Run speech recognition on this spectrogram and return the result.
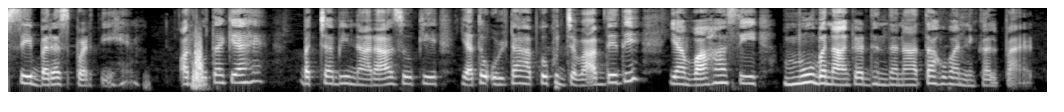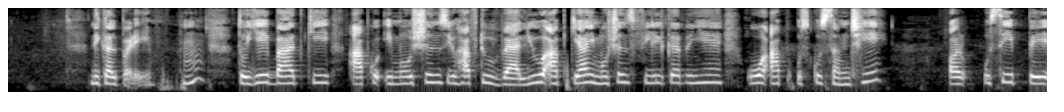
سے برس پڑتی ہیں۔ اور ہوتا کیا ہے؟ بچہ بھی ناراض ہو کے یا تو الٹا آپ کو کچھ جواب دے دے یا وہاں سے منہ بنا کر دھندناتا ہوا نکل پائے نکل پڑے۔ تو یہ بات کہ آپ کو emotions you have to value آپ کیا ایموشنز فیل کر رہی ہیں، وہ آپ اس کو سمجھیں۔ اور اسی پہ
